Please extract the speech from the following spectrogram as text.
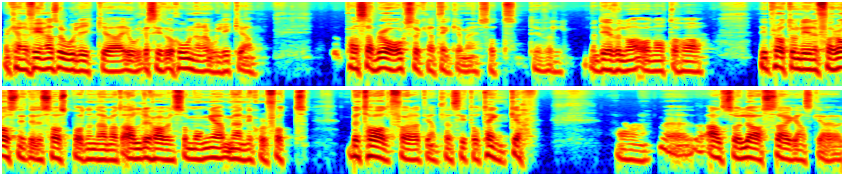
Men kan det finnas olika, i olika situationer, olika passar bra också kan jag tänka mig. Så det är väl, men det är väl något att ha vi pratade om det i det förra avsnittet i SAS-podden, det här med att aldrig har väl så många människor fått betalt för att egentligen sitta och tänka. Eh, eh, alltså lösa ganska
